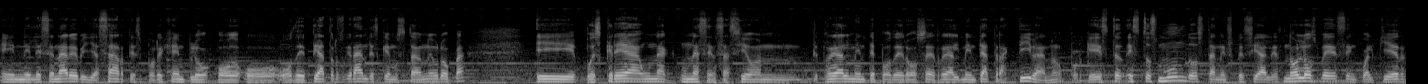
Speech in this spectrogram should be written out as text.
en el escenario de Bellas Artes, por ejemplo, o, de teatros grandes que hemos estado en Europa, eh, pues crea una, una, sensación realmente poderosa y realmente atractiva, ¿no? Porque estos mundos tan especiales no los ves en cualquier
